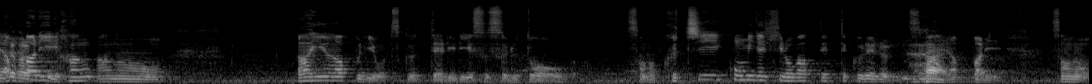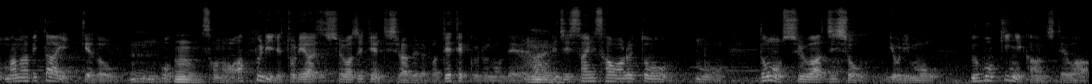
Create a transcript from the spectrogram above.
やっぱりはんあのああいうアプリを作ってリリースするとその口コミで広がっていってくれるんですね、はい、やっぱり。その学びたいけど、うん、そのアプリでとりあえず手話辞典って調べれば出てくるのではい、で実際に触るともうどの手話辞書よりも動きに関しては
